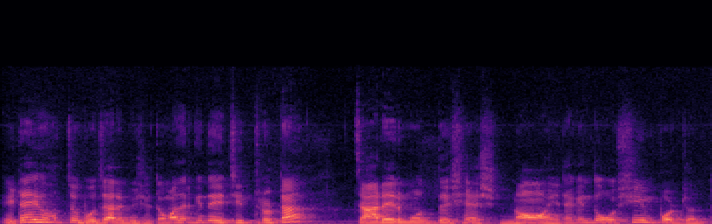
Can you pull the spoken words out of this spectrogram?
এটাই হচ্ছে বোঝার বিষয়। তোমাদের কিন্তু এই চিত্রটা চারের মধ্যে শেষ নয়। এটা কিন্তু অসীম পর্যন্ত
